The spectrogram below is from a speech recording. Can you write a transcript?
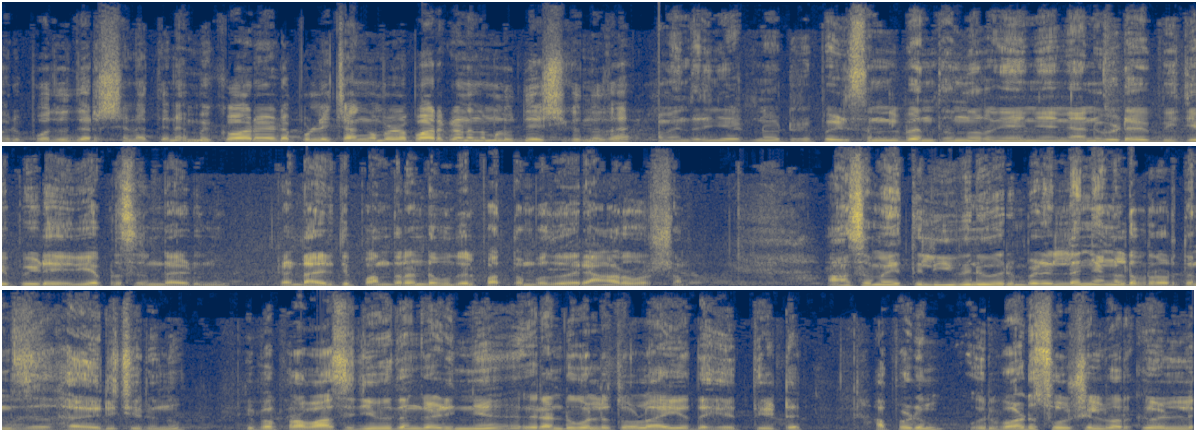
ഒരു പൊതുദർശനത്തിന് മിക്കവാറും ഇടപ്പള്ളി ചങ്ങമ്പുഴ പാർക്കാണ് നമ്മൾ ഉദ്ദേശിക്കുന്നത്. രാമേന്ദ്രൻ ചേട്ടനായിട്ടൊരു പേഴ്സണൽ ബന്ധം എന്ന് പറഞ്ഞു കഴിഞ്ഞാൽ ഞാനിവിടെ ബി ജെ പിയുടെ ഏരിയ പ്രസിഡന്റ് ആയിരുന്നു. രണ്ടായിരത്തി പന്ത്രണ്ട് മുതൽ പത്തൊമ്പത് വരെ ആറ് വർഷം. ആ സമയത്ത് ലീവിന് വരുമ്പോഴെല്ലാം ഞങ്ങളുടെ പ്രവർത്തനത്തിൽ സഹകരിച്ചിരുന്നു. ഇപ്പോൾ പ്രവാസി ജീവിതം കഴിഞ്ഞ് രണ്ട് കൊല്ലത്തോളമായി അദ്ദേഹം എത്തിയിട്ട് അപ്പോഴും ഒരുപാട് സോഷ്യൽ വർക്കുകളിൽ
